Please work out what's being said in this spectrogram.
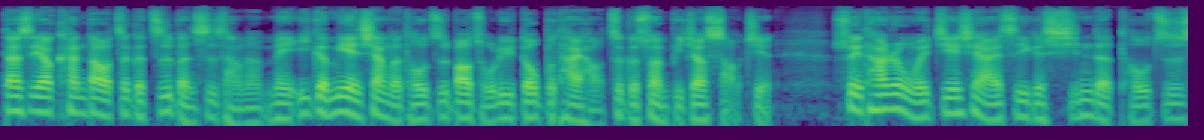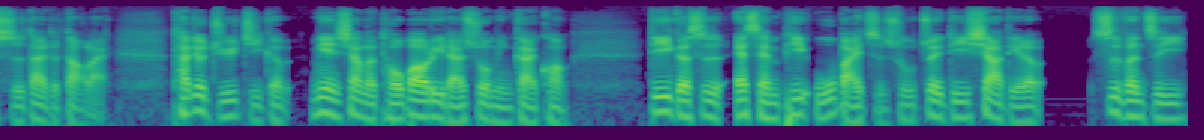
但是要看到这个资本市场呢，每一个面向的投资报酬率都不太好，这个算比较少见。所以他认为接下来是一个新的投资时代的到来。他就举几个面向的投报率来说明概况。第一个是 S M P 五百指数最低下跌了四分之一。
